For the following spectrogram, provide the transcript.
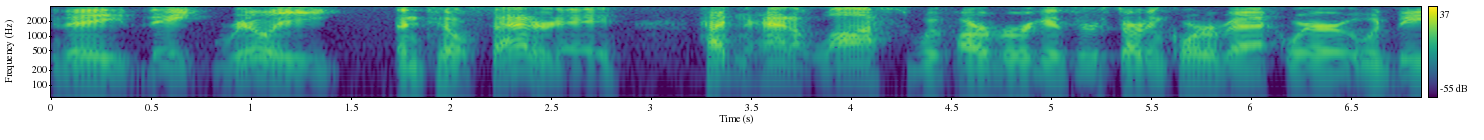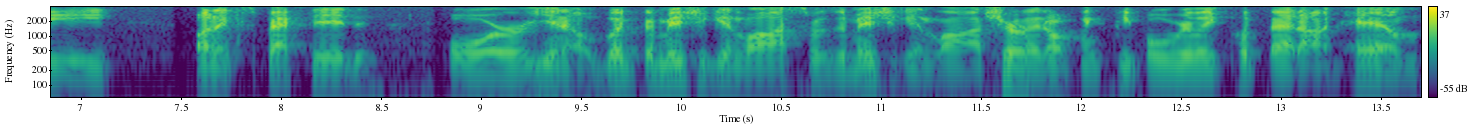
they they really until Saturday hadn't had a loss with Haarberg as their starting quarterback where it would be unexpected or you know like the Michigan loss was a Michigan loss. Sure. But I don't think people really put that on him.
